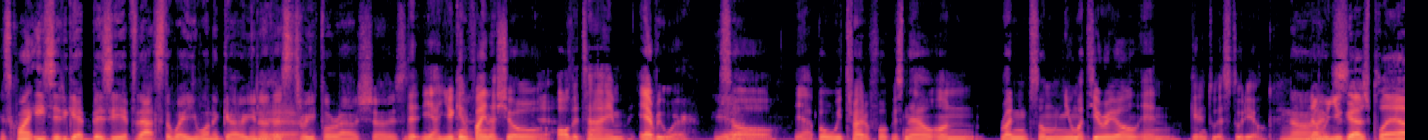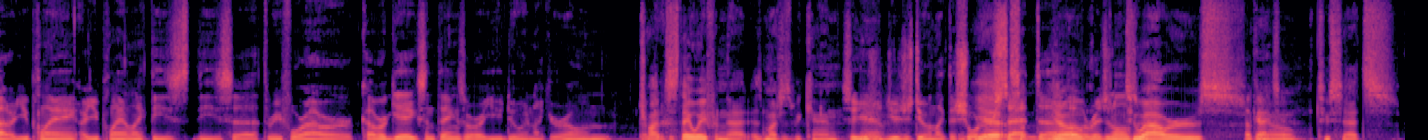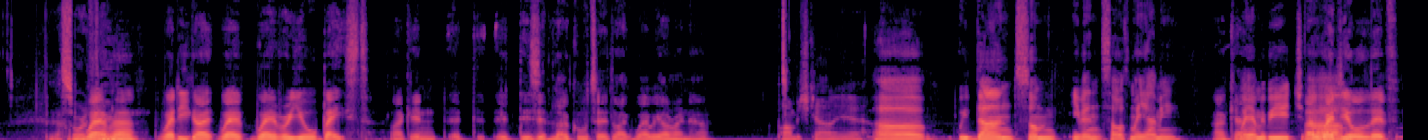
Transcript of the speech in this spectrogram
It's quite easy to get busy if that's the way you want to go. You know, there's three, four hour shows. th- yeah, you can find a show Yeah. all the time, everywhere. Yeah. So yeah, but we try to focus now on writing some new material and get into the studio. No. Now, when you guys play out, are you playing? Are you playing like these these uh, three four hour cover gigs and things, or are you doing like your own? Try to stay away from that as much as we can. So you're Yeah. you're just doing like the shorter Yeah, so, set uh, you know, of originals. Two or- hours. Okay. You know, two sets. That sort of where thing. uh, where do you guys where where are you all based? Like in it, it, is it local to like where we are right now? Palm Beach County, yeah. Uh, we've done some even South Miami, Okay. Miami Beach. Like, where do you Um, all live?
